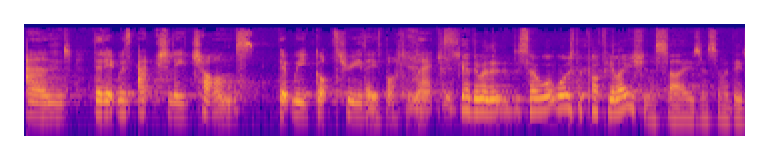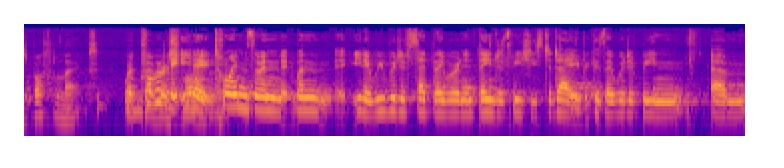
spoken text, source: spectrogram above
and that it was actually chance that we got through those bottlenecks. Yeah, the, so what, what, was the population size in some of these bottlenecks? Well, probably, you know, times when, when, you know, we would have said they were an endangered species today because there would have been um,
